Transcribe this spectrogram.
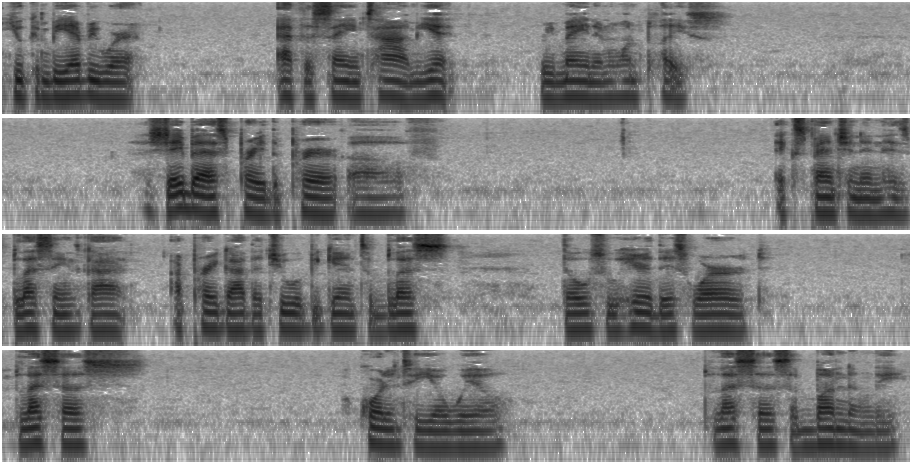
You can be everywhere at the same time, yet remain in one place. As Jabez prayed the prayer of expansion in his blessings, God, I pray, God, that you will begin to bless those who hear this word. Bless us according to your will. Bless us abundantly,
